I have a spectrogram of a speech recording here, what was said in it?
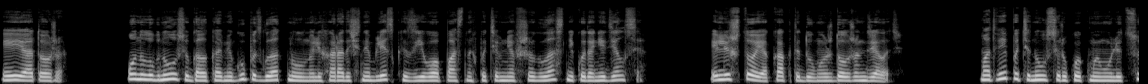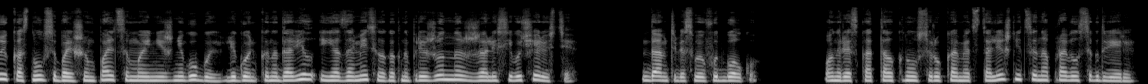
И я тоже. Он улыбнулся уголками губ и сглотнул, но лихорадочный блеск из его опасных потемневших глаз никуда не делся. «Или что я, как ты думаешь, должен делать?» Матвей потянулся рукой к моему лицу и коснулся большим пальцем моей нижней губы, легонько надавил, и я заметила, как напряженно сжались его челюсти. «Дам тебе свою футболку». Он резко оттолкнулся руками от столешницы и направился к двери,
